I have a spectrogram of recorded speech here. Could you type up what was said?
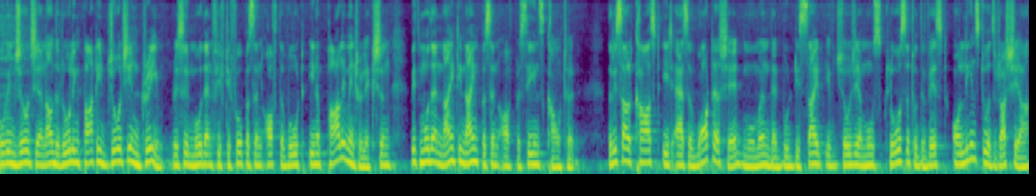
Over in Georgia, now the ruling party Georgian Dream received more than 54% of the vote in a parliamentary election with more than 99% of precincts counted. The result cast it as a watershed moment that would decide if Georgia moves closer to the West or leans towards Russia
